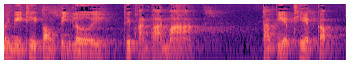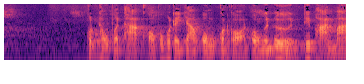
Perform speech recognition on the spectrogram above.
ไม่มีที่ต้องติเลยที่ผ่านผ่านมา ถ้าเปรียบเทียบกับ พุทธอุปถาของพระพุทธเจ้าองค์ก่อนๆองค์อื่น ๆ ที่ผ่านมา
